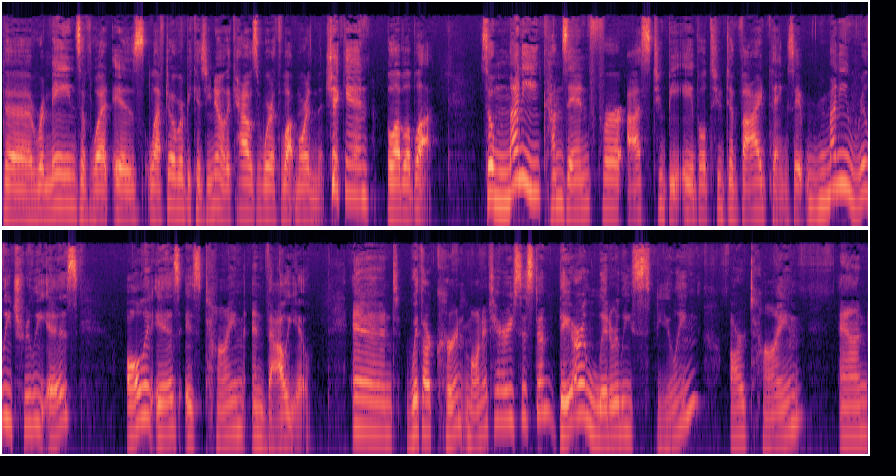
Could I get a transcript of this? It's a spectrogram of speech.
the remains of what is left over because you know the cow's worth a lot more than the chicken, blah, blah, blah. So money comes in for us to be able to divide things. It, money really truly is all it is is time and value. And with our current monetary system, they are literally stealing our time and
